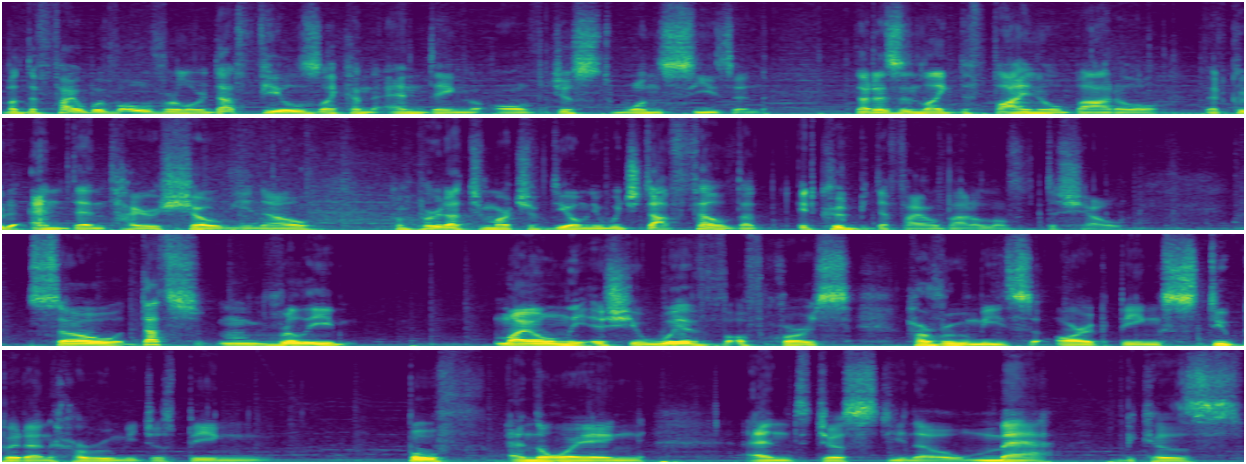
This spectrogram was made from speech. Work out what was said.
but the fight with Overlord, that feels like an ending of just one season. That isn't like the final battle that could end the entire show, you know? Compare that to March of the Oni, which that felt that it could be the final battle of the show. So that's really my only issue with, of course, Harumi's arc being stupid and Harumi just being both annoying and just, you know, meh, because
